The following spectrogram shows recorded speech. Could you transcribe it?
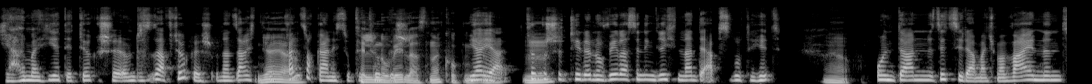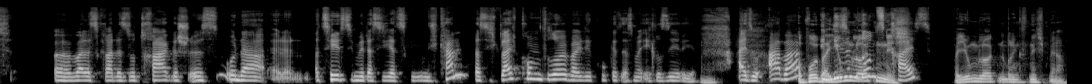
ja, immer hier, der türkische, und das ist auf Türkisch. Und dann sage ich, Ja, du ja. kannst doch gar nicht so gut Türkisch. Telenovelas, ne? Gucken. Ja, ja. Türkische Telenovelas sind in Griechenland der absolute Hit. Mhm. Ja. Und dann sitzt sie da manchmal weinend, äh, weil es gerade so tragisch ist. Oder äh, erzählt sie mir, dass sie jetzt nicht kann, dass ich gleich kommen soll, weil die guckt jetzt erstmal ihre Serie. Also, aber Obwohl bei in diesem jungen Leuten nicht. Dunstkreis, Bei jungen Leuten übrigens nicht mehr.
